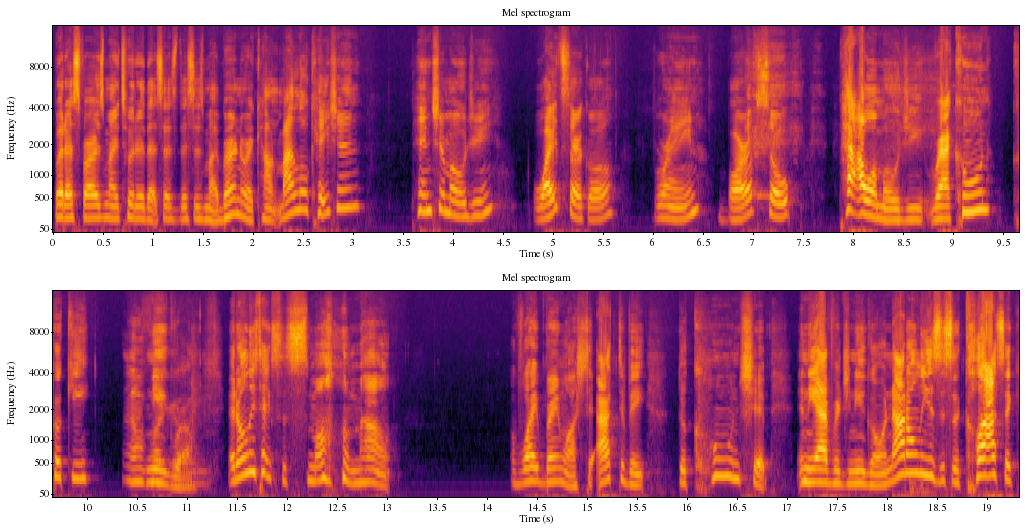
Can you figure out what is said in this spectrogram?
But as far as my Twitter that says this is my burner account, my location, pinch emoji, white circle, brain, bar of soap, pow emoji, raccoon, cookie, Oh, Negro. It only takes a small amount of white brainwash to activate the coon chip in the average Negro. And not only is this a classic,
